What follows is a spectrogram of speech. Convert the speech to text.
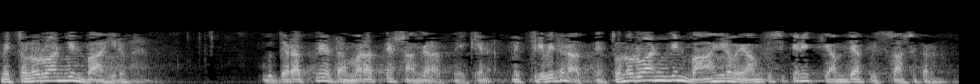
මේ තුනුරුවන්ගෙන් බාහිරව බුද්ධ රත්නය ධම්ම රත්නය සංඝ රත්නය කියන මේ ත්‍රිවිධ රත්නය තුනුරුවන්ගෙන් බාහිරව යම් කෙනෙක් යම් දෙයක් විශ්වාස කරනවා.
